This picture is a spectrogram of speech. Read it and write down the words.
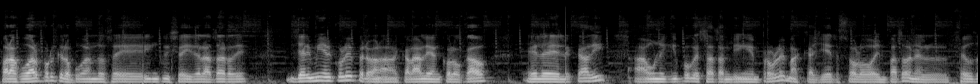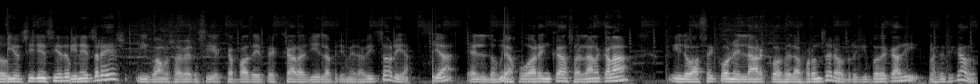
para jugar porque lo 12, 5 y 6 de la tarde del miércoles, pero al Alcalá le han colocado el, el, Cádiz a un equipo que está también en problemas, que ayer solo empató en el feudo silencio tiene tres y vamos a ver si es capaz de pescar allí la primera victoria. Ya el domingo a jugar en casa el Alcalá y lo hace con el Arcos de la Frontera, otro equipo de Cádiz clasificado.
